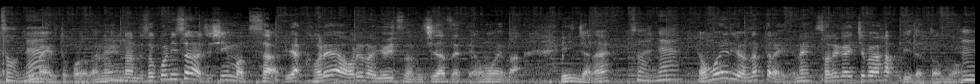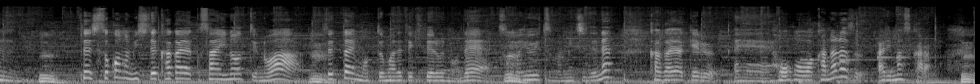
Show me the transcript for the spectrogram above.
そうね。今いるところがね、うん。なんでそこにさ自信持ってさいやこれは俺の唯一の道だぜって思えばいいんじゃない？そうやね。思えるようになったらいいよね。それが一番ハッピーだと思う。うん。うん。でそこの道で輝く才能っていうのは、うん。絶対持って生まれてきてるのでその唯一の道でね輝ける、えー方法は必ずありますから。うん。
